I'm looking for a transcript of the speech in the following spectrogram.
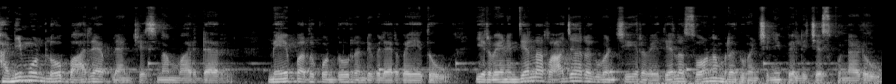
హనీమూన్లో భార్య ప్లాన్ చేసిన మర్డర్. మే పదకొండు రెండు వేల ఇరవై ఐదు. ఇరవై ఎనిమిదేళ్ళ రాజా రఘువంశి ఇరవై ఐదేళ్ళ సోనం రఘువంశిని పెళ్ళి చేసుకున్నాడు.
